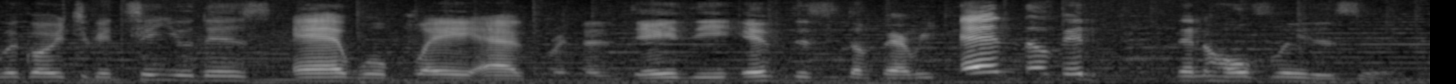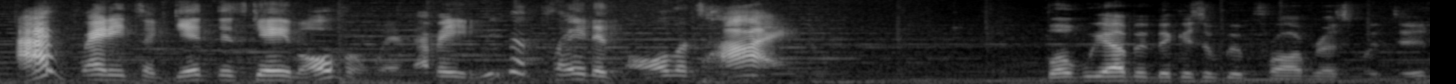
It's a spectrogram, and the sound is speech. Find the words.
we're going to continue this, and we'll play as Princess Daisy. If this is the very end of it, then hopefully this is. I'm ready to get this game over with. I mean, we've been playing it all the time. But we have been making some good progress with it.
